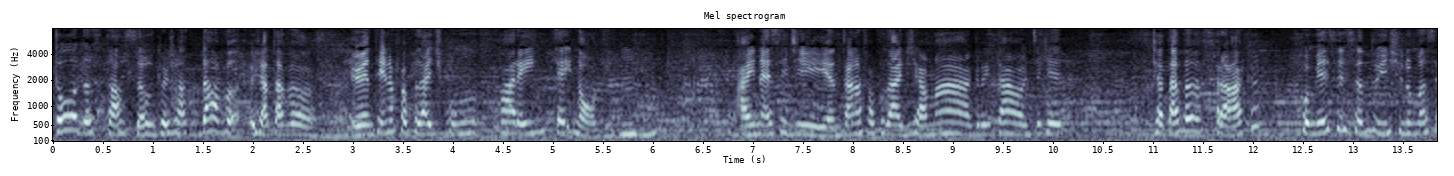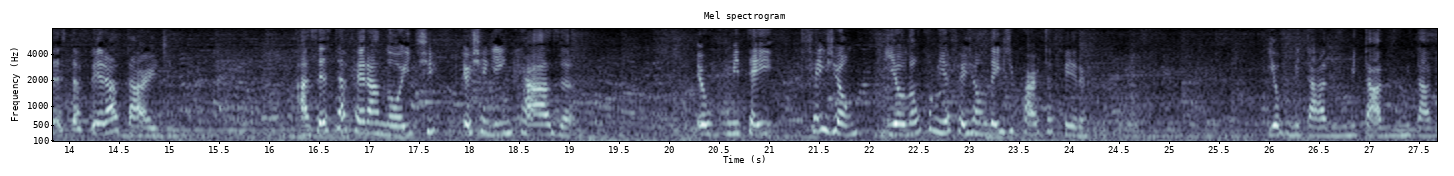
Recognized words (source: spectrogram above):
toda a situação que eu já tava, eu já tava, eu entrei na faculdade com 49. Uhum. Aí nessa de entrar na faculdade já magra e tal, não sei o que, já tava fraca, comi esse sanduíche numa sexta-feira à tarde. A sexta-feira à noite, eu cheguei em casa, eu vomitei feijão. E eu não comia feijão desde quarta-feira. E eu vomitava, vomitava, vomitava.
